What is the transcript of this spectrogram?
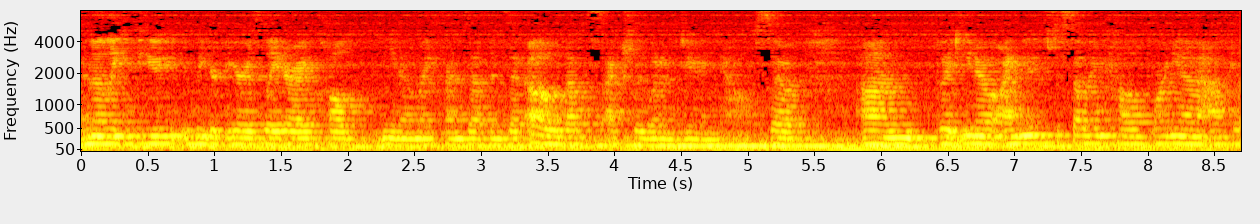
And then like a few years later, I called you know my friends up and said, oh, that's actually what I'm doing now. So um, but you know, I moved to Southern California after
